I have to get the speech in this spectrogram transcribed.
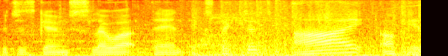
which is going slower than expected. I okay.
